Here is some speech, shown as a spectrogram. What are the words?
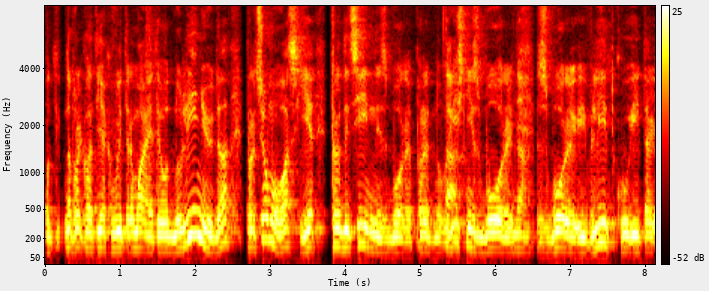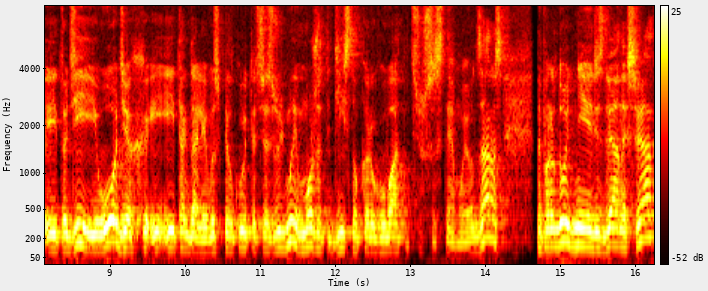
От, наприклад, як ви тримаєте одну лінію, да при цьому у вас є традиційні збори, передноворічні збори, Да. збори і влітку, і та і тоді, і одяг, і, і так далі. Ви спілкуєтеся з людьми, можете дійсно коригувати цю систему. І от зараз. Напередодні різдвяних свят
